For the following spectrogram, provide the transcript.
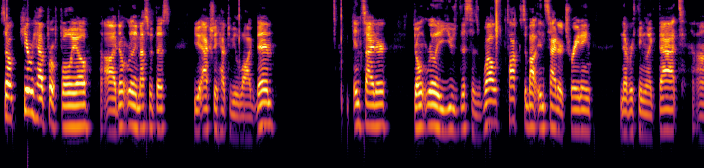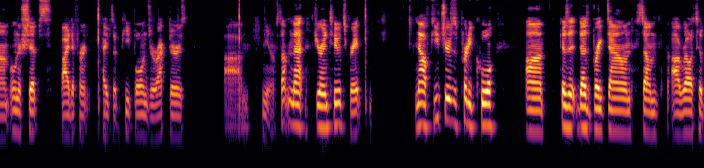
So here we have portfolio. I uh, don't really mess with this. You actually have to be logged in. Insider don't really use this as well. Talks about insider trading and everything like that. Um, ownerships by different types of people and directors. Um, you know, something that if you're into, it's great. Now, futures is pretty cool because uh, it does break down some uh, relative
